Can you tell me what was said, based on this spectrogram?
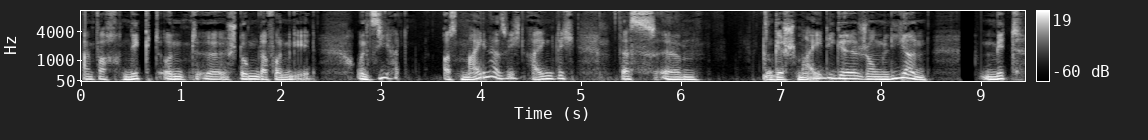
einfach nickt und äh, stumm davon geht. Und sie hat aus meiner Sicht eigentlich das ähm, geschmeidige Jonglieren mit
